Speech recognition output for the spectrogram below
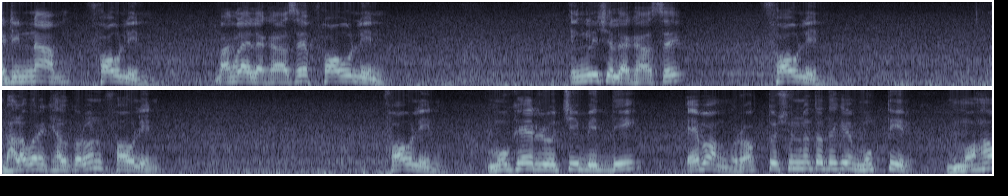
এটির নাম ফাউলিন। বাংলায় লেখা আছে ফাউলিন। ইংলিশে লেখা আছে ফাউলিন। ভালো করে খেয়াল করুন, ফাউলিন। ফাউলিন, মুখের রুচি বৃদ্ধি এবং রক্তশূন্যতা থেকে মুক্তির মহা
